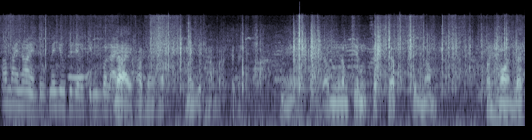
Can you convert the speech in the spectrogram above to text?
เอาไม่น้อยลูกแม่อยู่คือเดียวกินบ่หลายได้ครับได้ครับใหม่ยี่ห้าบาทก็ได้นี่เรามีน้ำจิ้มแซ่บๆกินน้ำหอนๆเลย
